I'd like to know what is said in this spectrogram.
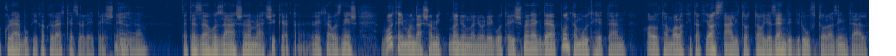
akkor elbukik a következő lépésnél. Így van. Tehát ezzel a hozzáállással nem lehet sikert létrehozni. És volt egy mondás, amit nagyon-nagyon régóta ismerek, de pont a múlt héten hallottam valakit, aki azt állította, hogy az Andy Groove-tól az Intel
